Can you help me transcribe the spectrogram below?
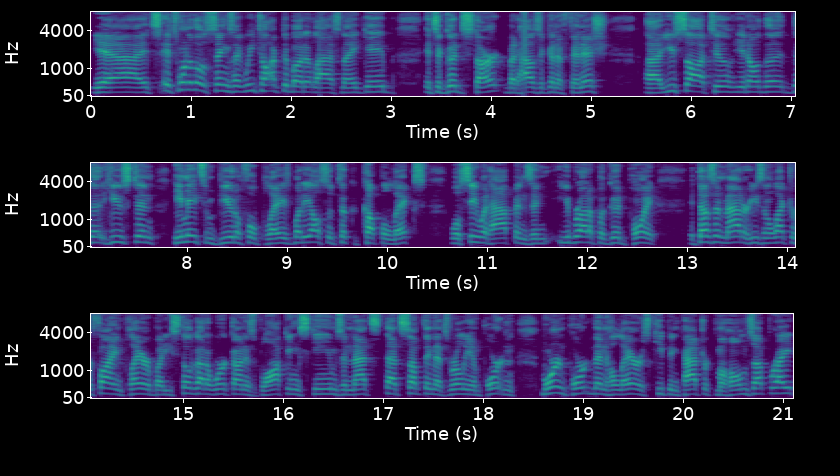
Yeah, it's it's one of those things like we talked about it last night, Gabe. It's a good start, but how's it going to finish? Uh, you saw too, you know, the the Houston, he made some beautiful plays, but he also took a couple licks. We'll see what happens. And you brought up a good point. It doesn't matter. He's an electrifying player, but he's still got to work on his blocking schemes, and that's that's something that's really important. More important than Helaire is keeping Patrick Mahomes upright.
